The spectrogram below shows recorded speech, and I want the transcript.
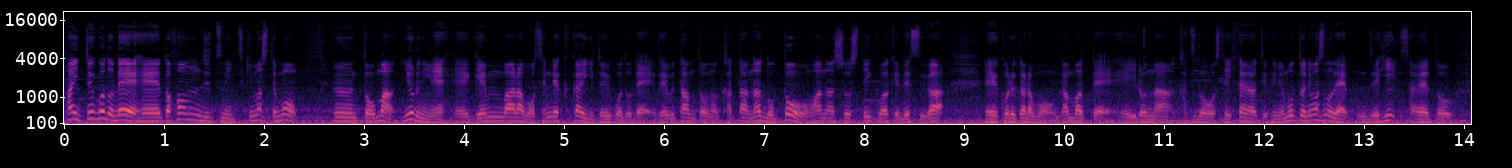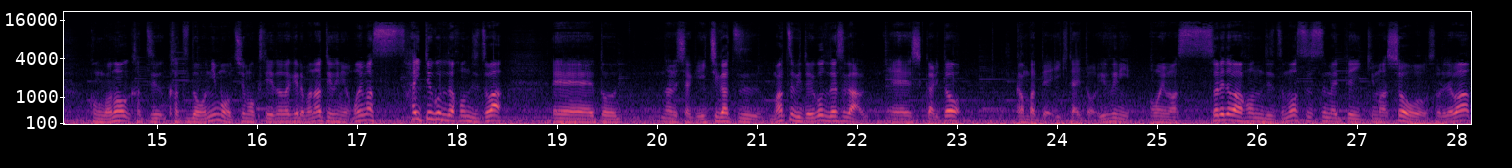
はいということで、えーと、本日につきましてもうんと、まあ、夜にね現場ラボ戦略会議ということでウェブ担当の方などとお話をしていくわけですが、えー、これからも頑張って、いろんな活動をしていきたいなというふうに思っておりますのでぜひ、えーと、今後の活動にも注目していただければなというふうに思います。はいということで本日は、えーと、何でしたっけ1月末日ということですが、えー、しっかりと頑張っていきたいというふうに思います。それでは本日も進めていきましょう。それでは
